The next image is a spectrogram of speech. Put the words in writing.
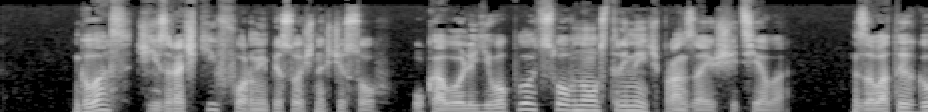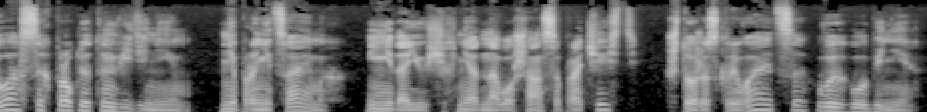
Глаз, чьи зрачки в форме песочных часов укололи его плоть, словно острый меч, пронзающий тело. Золотых глаз с их проклятым видением, непроницаемых и не дающих ни одного шанса прочесть, Что же скрывается в их глубине?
